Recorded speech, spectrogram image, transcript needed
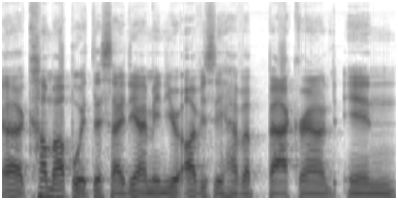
uh, come up with this idea? I mean, you obviously have a background in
